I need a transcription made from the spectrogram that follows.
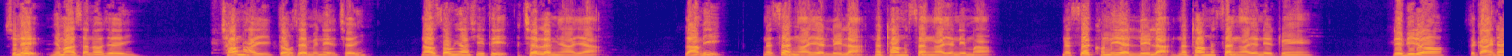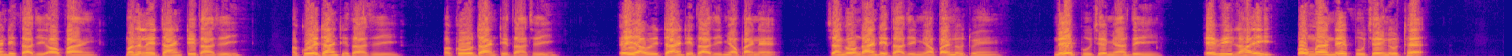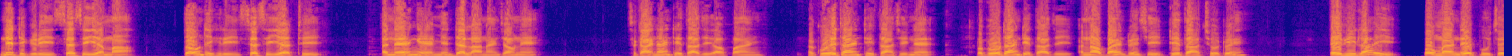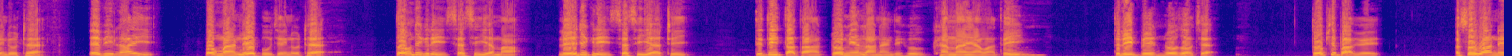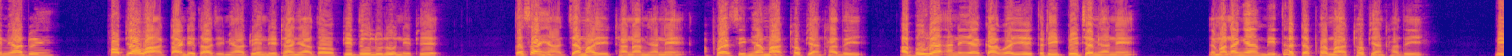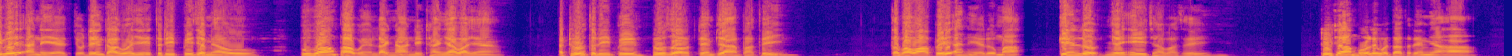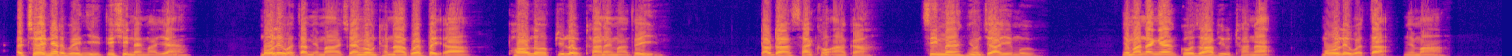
ယနေ့မြန်မာစံတော်ချိန်6နာရီ30မိနစ်အချိန်နောက်ဆုံးရရှိသည့်အချက်အလက်များအရလာမည့်25ရက်4လ2025ရက်နေ့မှ29ရက်4လ2025ရက်နေ့တွင်လေပြည်တော်စကိုင်းတိုင်းဒေသကြီးအောက်ပိုင်းမန္တလေးတိုင်းဒေသကြီးမကွေးတိုင်းဒေသကြီးပဲခူးတိုင်းဒေသကြီးအေရဝတီတိုင်းဒေသကြီးမြောက်ပိုင်းနှင့်ရန်ကုန်တိုင်းဒေသကြီးမြောက်ပိုင်းတို့တွင်နေပူချိန်များသည်အေဗီလာ၏ ပုံမှန်နေပူချိန်တို့ထက်1ဒီဂရီဆယ်စီယပ်မှ3ဒီဂရီဆယ်စီယပ်ထိအနည်းငယ်မြင့်တက်လာနိုင်ကြောင်းနှင့်စကိုင်းတိုင်းဒေသကြီးအောက်ပိုင်းမကွေးတိုင်းဒေသကြီးနှင့်ပဲခူးတိုင်းဒေသကြီးအနောက်ပိုင်းအတွင်းရှိဒေသအချို့တွင်အေဗီလာ၏ပုံမှန်နေပူချိန်တို့ထက်အေဗီလာ၏ပုံမှန်နေပူချိန်တို့ထက်3ဒီဂရီဆယ်စီယပ်မှ4ဒီဂရီဆယ်စီယပ်ထိတိတိတတာတိုးမြင့်လာနိုင်သည်ဟုခံမှန်းရပါသည်တတိပေးနှိုးဆော်ချက် တို့ဖြစ်ပါ၍အဆိုပါနေများတွင်ဖော်ပြပါတိုင်းဒေသကြီးများတွင်နေထိုင်ကြသောပြည်သူလူထုအနေဖြင့်သက်ဆိုင်ရာကျန်းမာရေးဌာနများနှင့်အဖွဲ့အစည်းများမှထုတ်ပြန်ထားသည့်အပူရန်အန္တရာယ်ကာကွယ်ရေးတတိပေးချက်များနှင့်မြန်မာနိုင်ငံမိသက်တပ်ဖွဲ့မှထုတ်ပြန်ထားသည့်မိဘအန္တရာယ်ကြိုတင်ကာကွယ်ရေးတတိပေးချက်များကိုပူးပေါင်းပါဝင်လိုက်နာနေထိုင်ကြပါရန်အထူးသတိပေးနှိုးဆော်တင်ပြပါသည်တဘာဝဘေးအန္တရာယ်တို့မှကင်းလွတ်ငြိမ်အေးကြပါစေ ဒူးခြားမိုးလေဝသသတင်းများအားအချိန်နဲ့တပိညီသိရှိနိုင်ပါရန်မိုးလေဝသမြန်မာရန်ကုန်ဌာနခွဲပိတ်အား follow ပြုလုပ်ထားနိုင်ပါသည်ဒေါက်တာဆိုင်းခွန်အားကစီမံညွှန်ကြားရေးမှူးမြန်မာနိုင်ငံကိုစားပြုဌာနမိုးလေဝသမြန်မာ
